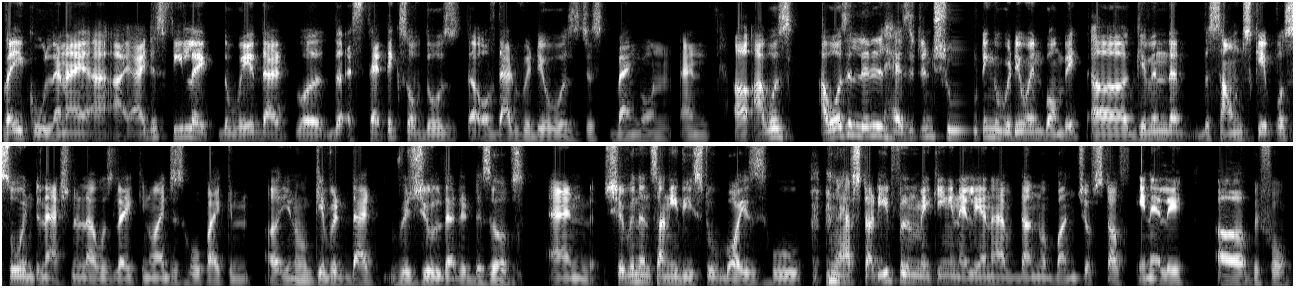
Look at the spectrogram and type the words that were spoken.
Very cool. And I I I just feel like the way that was the aesthetics of those of that video was just bang on. And uh, I was I was a little hesitant shooting the video in Bombay, uh, given that the soundscape was so international. I was like, you know, I just hope I can, uh, you know, give it that visual that it deserves. And Shivan and Sunny, these two boys who have studied filmmaking in LA and have done a bunch of stuff in LA uh, before,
